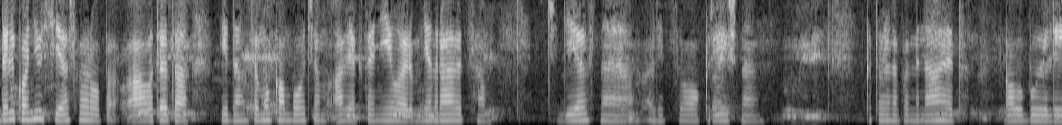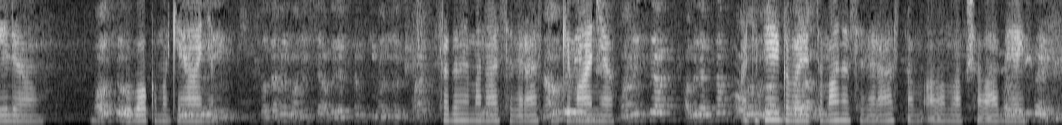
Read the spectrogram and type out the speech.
далеко не все Сварупы, а вот это Идам Тому Камбоджам Авьяктанилар. Мне нравится чудесное лицо Кришны, которое напоминает голубую лилию в глубоком океане. Садами Манаса Вирастам Киманья. А теперь говорится Манаса Вирастам Алам Лакшалабей.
